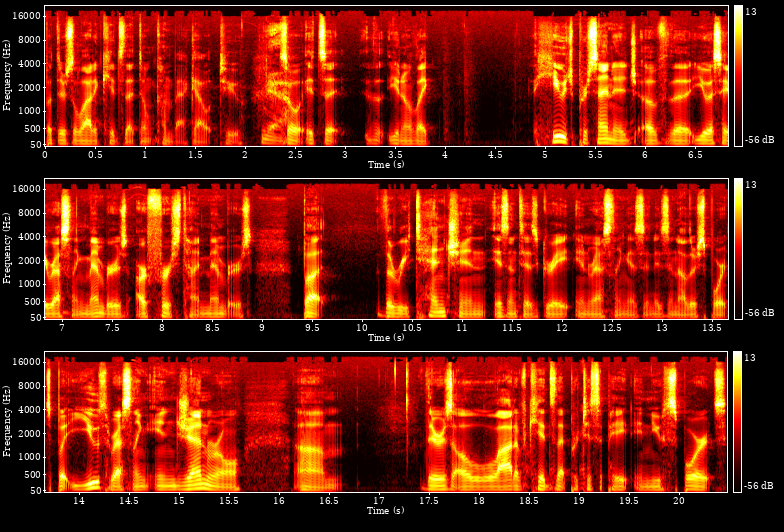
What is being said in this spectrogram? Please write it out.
but there's a lot of kids that don't come back out too. Yeah. So it's a you know like a huge percentage of the USA Wrestling members are first time members, but the retention isn't as great in wrestling as it is in other sports. But youth wrestling in general, um, there's a lot of kids that participate in youth sports,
